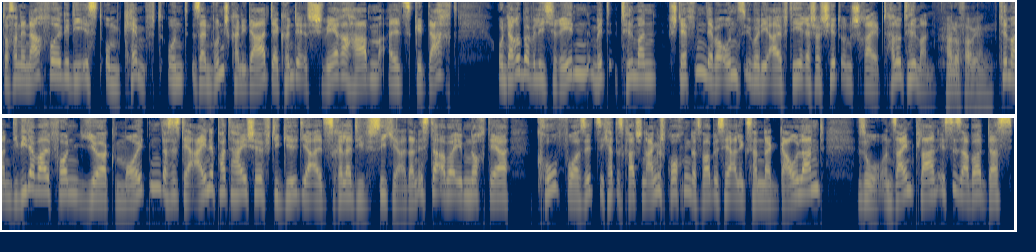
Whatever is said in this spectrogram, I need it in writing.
Doch seine Nachfolge, die ist umkämpft und sein Wunschkandidat, der könnte es schwerer haben als gedacht. Und darüber will ich reden mit Tillmann Steffen, der bei uns über die AfD recherchiert und schreibt. Hallo Tillmann. Hallo Fabian. Tillmann, die Wiederwahl von Jörg Meuthen, das ist der eine Parteichef, die gilt ja als relativ sicher. Dann ist da aber eben noch der Co-Vorsitz. Ich hatte es gerade schon angesprochen, das war bisher Alexander Gauland. So, und sein Plan ist es aber, dass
